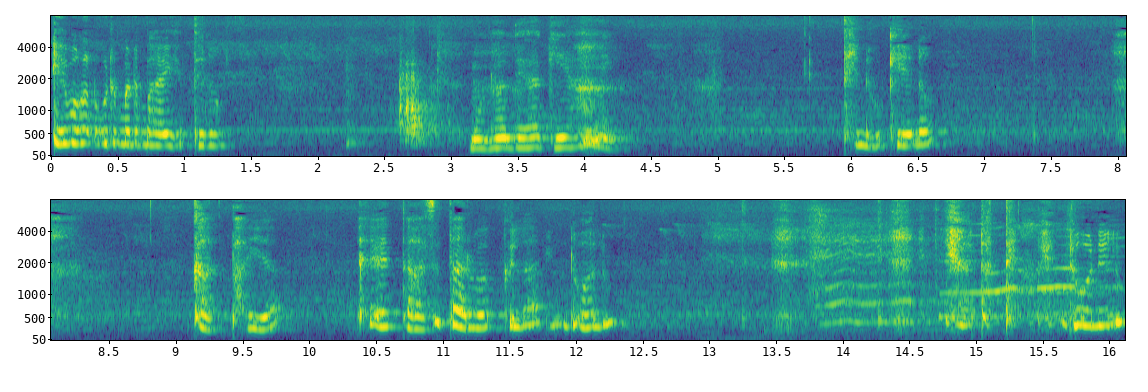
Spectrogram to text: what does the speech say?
ඒ වහනකොට මට බය හිතෙනවා. මොනවද එයා කියන්නේ? පිනෝ කියනවා. කල්පය ඒ තාස තරුවක් වෙලා ඉන්නවලු. එයාටත් එන්න ඕනෙලු.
